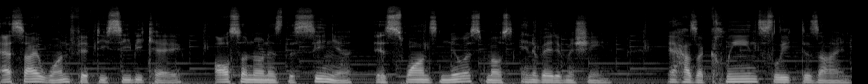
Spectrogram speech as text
SI150 CBK, also known as the Cygne, is Swan's newest, most innovative machine. It has a clean, sleek design.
